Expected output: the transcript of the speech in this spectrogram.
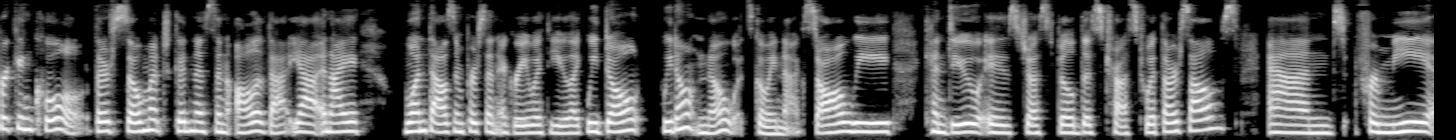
freaking cool! There's so much goodness in all of that. Yeah, and I 1000% agree with you. Like we don't we don't know what's going next. All we can do is just build this trust with ourselves. And for me,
